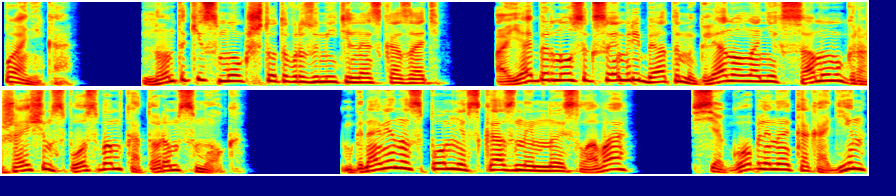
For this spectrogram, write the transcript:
паника. Но он таки смог что-то вразумительное сказать, а я обернулся к своим ребятам и глянул на них самым угрожающим способом, которым смог. Мгновенно вспомнив сказанные мной слова, все гоблины, как один,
